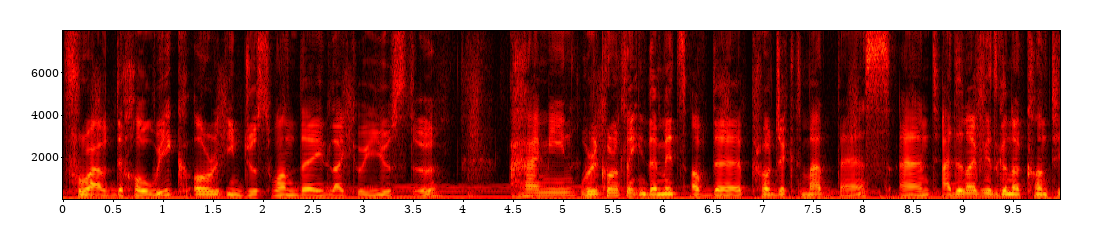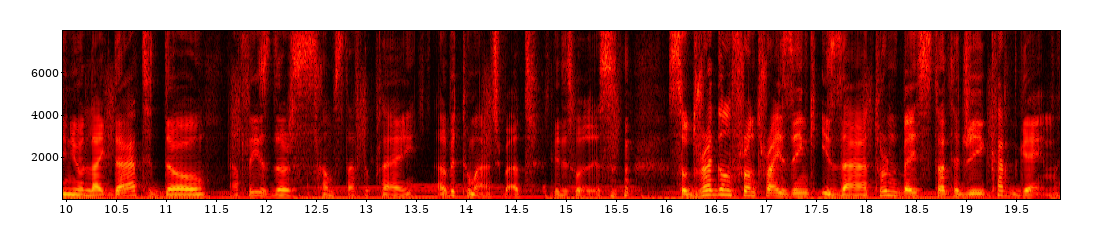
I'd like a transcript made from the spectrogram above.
throughout the whole week or in just one day like we used to. I mean, we're currently in the midst of the Project Madness, and I don't know if it's gonna continue like that, though at least there's some stuff to play. A little bit too much, but it is what it is. so Dragon Front Rising is a turn-based strategy card game,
